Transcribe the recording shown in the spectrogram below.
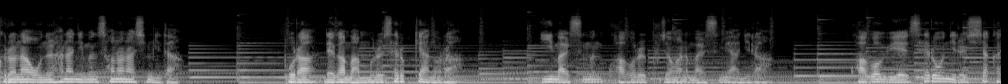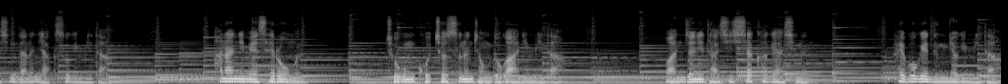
그러나 오늘 하나님은 선언하십니다. 보라 내가 만물을 새롭게 하노라. 이 말씀은 과거를 부정하는 말씀이 아니라 과거 위에 새로운 일을 시작하신다는 약속입니다. 하나님의 새로움은 조금 고쳐 쓰는 정도가 아닙니다. 완전히 다시 시작하게 하시는 회복의 능력입니다.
